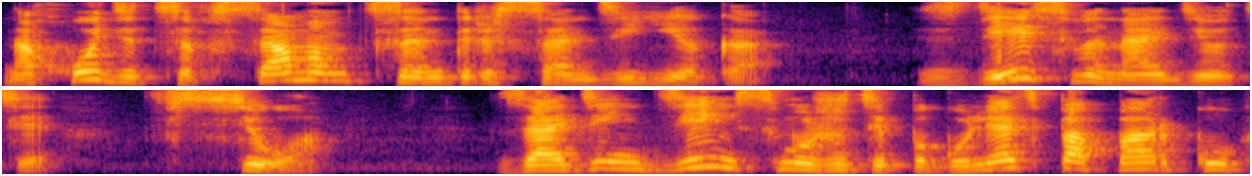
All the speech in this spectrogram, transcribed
находится в самом центре Сан-Диего. Здесь вы найдете все. За один день сможете погулять по парку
